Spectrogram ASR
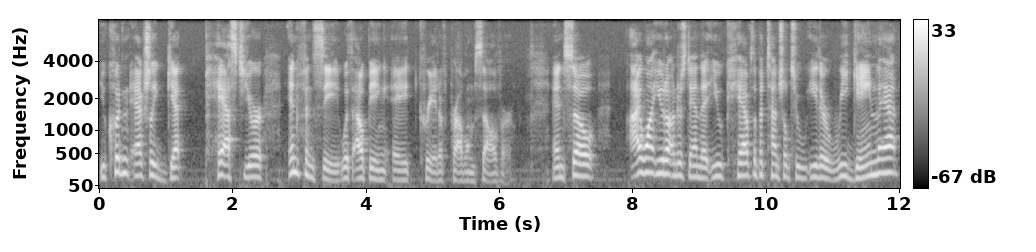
You couldn't actually get past your infancy without being a creative problem solver. And so I want you to understand that you have the potential to either regain that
